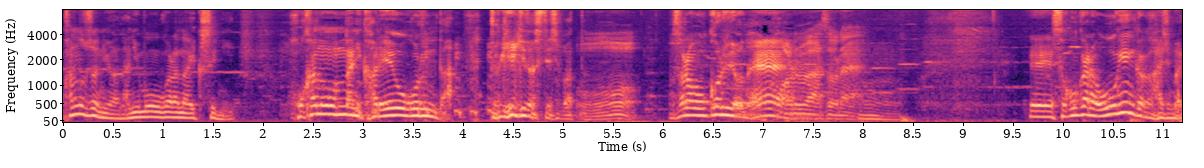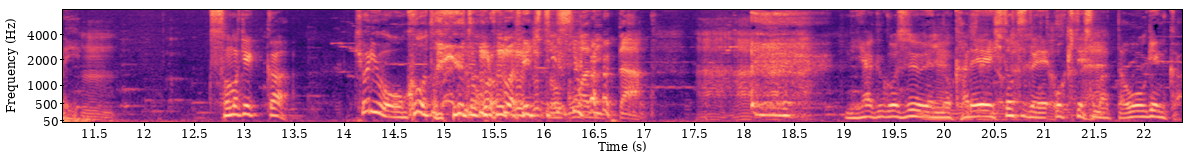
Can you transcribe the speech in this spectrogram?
彼女には何もおごらないくせに他の女にカレーをおごるんだと激怒してしまった。それは怒るよね。あるわそれ、えーそこから大喧嘩が始まり、その結果距離を置こうというところまで来て。しまうまでいった。あ250円のカレー一つで起きてしまった大喧嘩。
